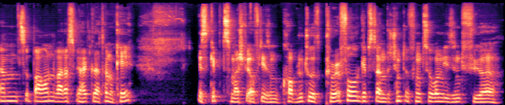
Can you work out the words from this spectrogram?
ähm, zu bauen, war, dass wir halt gesagt haben, okay, es gibt zum Beispiel auf diesem Core Bluetooth Peripheral gibt es dann bestimmte Funktionen, die sind für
